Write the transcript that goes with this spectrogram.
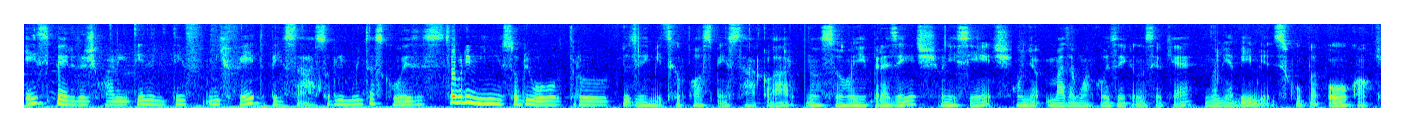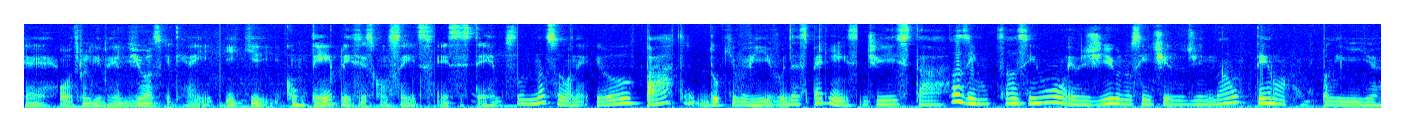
Esse período de quarentena ele tem me feito pensar sobre muitas coisas, sobre mim, sobre o outro, dos limites que eu posso pensar, claro. Não sou onipresente, onisciente, mais alguma coisa aí que eu não sei o que é, não li a Bíblia, desculpa, ou qualquer outro livro religioso que tem aí e que contemple esses conceitos, esses termos. Não sou, né? Eu parto do que eu vivo, da experiência de estar sozinho. Sozinho eu digo no sentido de não ter uma companhia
